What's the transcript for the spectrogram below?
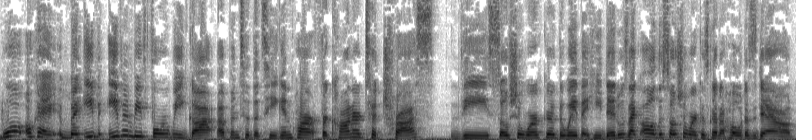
Well, okay, but even even before we got up into the Tegan part, for Connor to trust the social worker the way that he did was like, oh, the social worker is going to hold us down,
